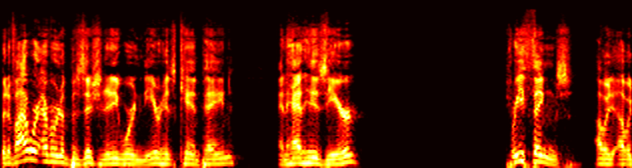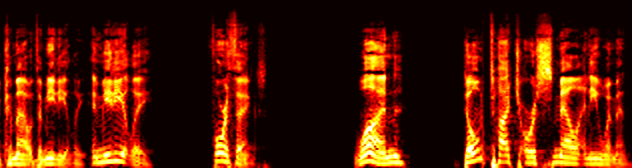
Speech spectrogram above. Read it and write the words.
But if I were ever in a position anywhere near his campaign and had his ear, three things I would I would come out with immediately. Immediately, four things. One, don't touch or smell any women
